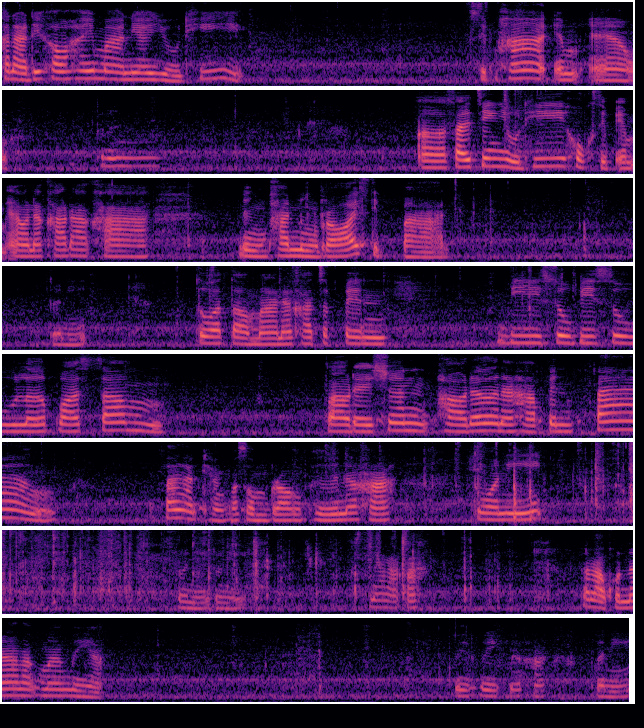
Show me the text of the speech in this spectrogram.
ขนาดที่เขาให้มาเนี่ยอยู่ที่ 15 ml ไซส์จริงอยู่ที่ 60 ml นะคะ ราคา 1,110 บาท ตัวนี้ ตัวต่อมานะคะจะเป็น บีซูบีซูเลิฟบอสซัมฟาวเดชั่นพาวเดอร์นะคะ เป็นแป้ง แป้งอัดแข็งผสมรองพื้นนะคะ ตัวนี้ ตัวนี้ตัวนี้ น่ารักปะตลับคนน่ารักมากเลยอะเล็กๆนะคะ ตัวนี้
